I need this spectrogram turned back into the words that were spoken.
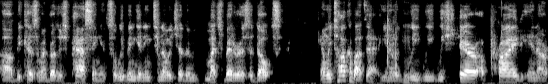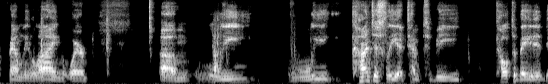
uh, because of my brother's passing, and so we've been getting to know each other much better as adults. And we talk about that. You know, mm-hmm. we, we we share a pride in our family line where um, we we consciously attempt to be cultivated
